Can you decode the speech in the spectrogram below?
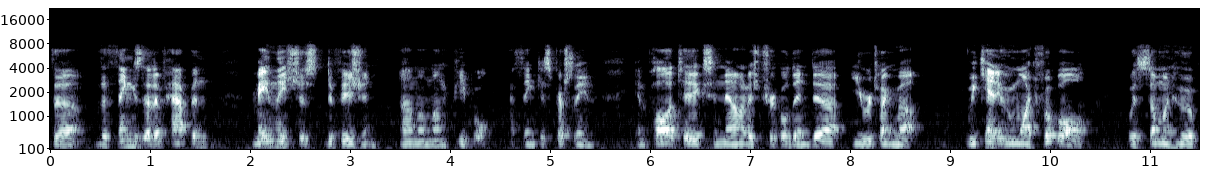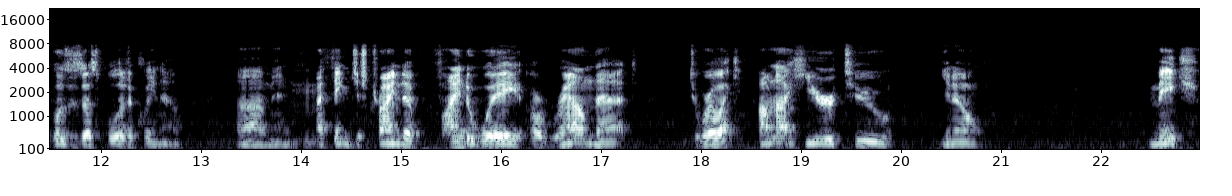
the the things that have happened. Mainly, it's just division um, among people. I think, especially in, in politics, and now it has trickled into. You were talking about we can't even watch football with someone who opposes us politically now. Um, and Mhm. I think just trying to find a way around that to where, like, I'm not here to, you know, make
